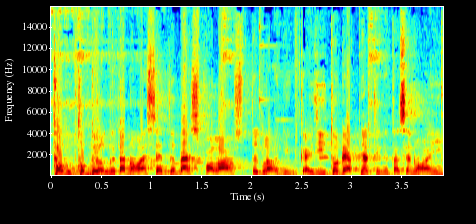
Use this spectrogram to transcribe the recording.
thông thông thường người ta nói set the best for last tức là những cái gì tốt đẹp nhất thì người ta sẽ nói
